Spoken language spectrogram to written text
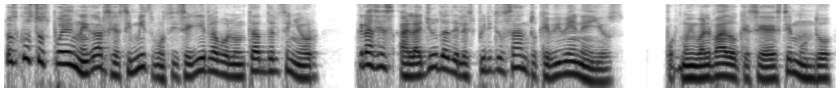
Los justos pueden negarse a sí mismos y seguir la voluntad del Señor gracias a la ayuda del Espíritu Santo que vive en ellos. Por muy malvado que sea este mundo,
